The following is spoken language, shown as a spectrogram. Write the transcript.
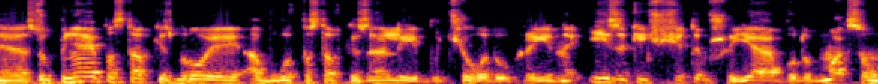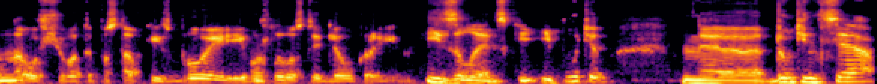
е, зупиняю поставки зброї або поставки взагалі будь-чого до України, і закінчуючи тим, що я буду максимум нарощувати поставки зброї і можливостей для України. І Зеленський, і Путін е, до кінця.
